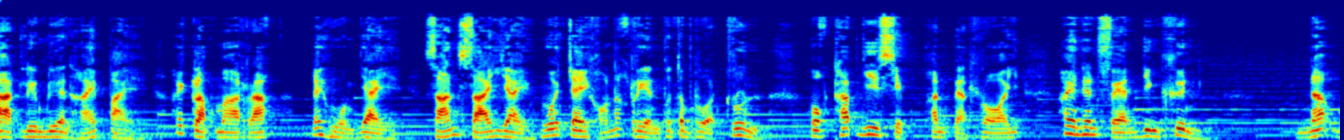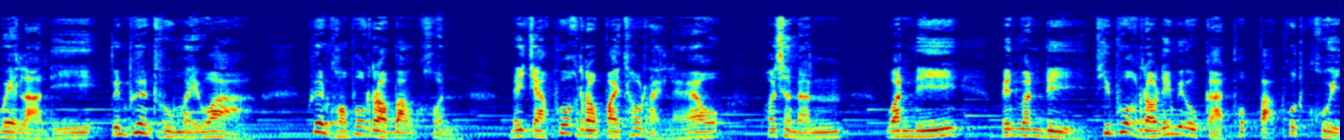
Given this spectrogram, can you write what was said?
อาจลืมเลือนหายไป ให้กลับมารัก และห่วงใยสารสายใหญ่หัวใจของนักเรียนพลตำรวจรุ่น6ทับ20 1800 ให้แน่นแฟนยิ่งขึ้น ณเวลานี้เพื่อนๆรู้ไหมว่า เพื่อนของพวกเราบางคนได้จากพวกเราไปเท่าไหร่แล้ว เพราะฉะนั้น วันนี้เป็นวันดีที่พวกเราได้มีโอกาสพบปะพูดคุย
